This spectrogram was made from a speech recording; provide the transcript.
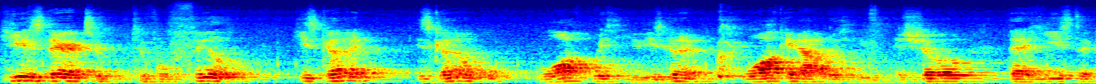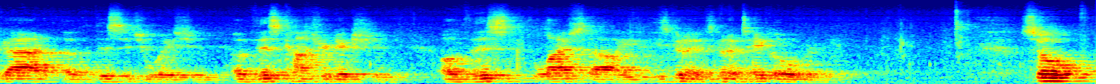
He is there to, to fulfill. He's gonna He's gonna walk with you. He's gonna walk it out with you and show that He's the God of this situation, of this contradiction, of this lifestyle. He's gonna He's gonna take over. So,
